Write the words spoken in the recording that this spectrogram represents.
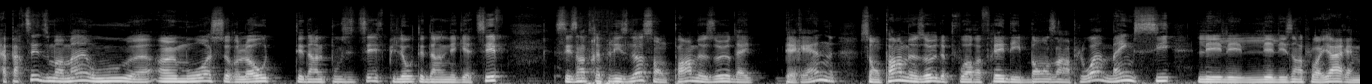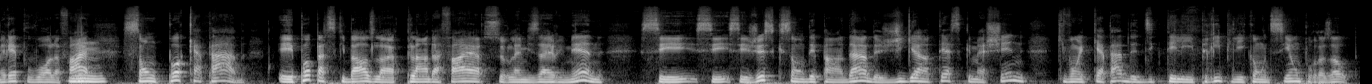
à partir du moment où euh, un mois sur l'autre, tu es dans le positif, puis l'autre est dans le négatif, ces entreprises-là sont pas en mesure d'être pérennes, sont pas en mesure de pouvoir offrir des bons emplois, même si les, les- les- les employeurs aimeraient pouvoir le faire, Mhm. sont pas capables. Et pas parce qu'ils basent leur plan d'affaires sur la misère humaine, c'est juste qu'ils sont dépendants de gigantesques machines qui vont être capables de dicter les prix puis les conditions pour eux autres.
